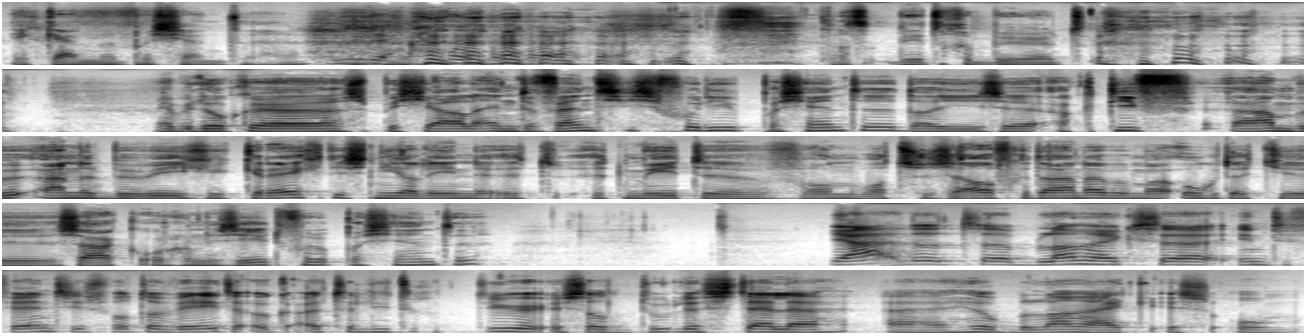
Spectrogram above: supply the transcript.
ik ken mijn patiënten, hè? Ja. Dat dit gebeurt. Heb je ook eh, speciale interventies voor die patiënten? Dat je ze actief aan, aan het bewegen krijgt? Dus niet alleen het, het meten van wat ze zelf gedaan hebben, maar ook dat je zaken organiseert voor de patiënten? Ja, dat eh, belangrijkste interventie is wat we weten ook uit de literatuur, is dat doelen stellen eh, heel belangrijk is om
